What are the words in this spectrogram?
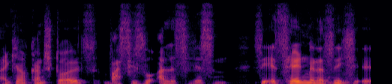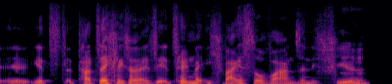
eigentlich auch ganz stolz, was sie so alles wissen. Sie erzählen mir das nicht äh, jetzt tatsächlich, sondern sie erzählen mir, ich weiß so wahnsinnig viel. Mhm.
